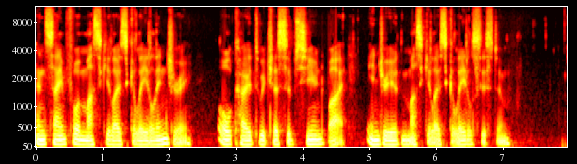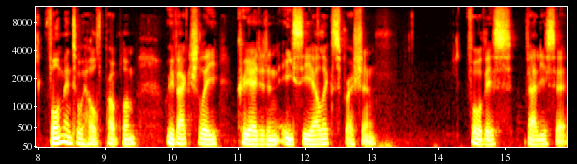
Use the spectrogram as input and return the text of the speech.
And same for musculoskeletal injury, all codes which are subsumed by injury of the musculoskeletal system. For mental health problem, we've actually created an ECL expression for this value set.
